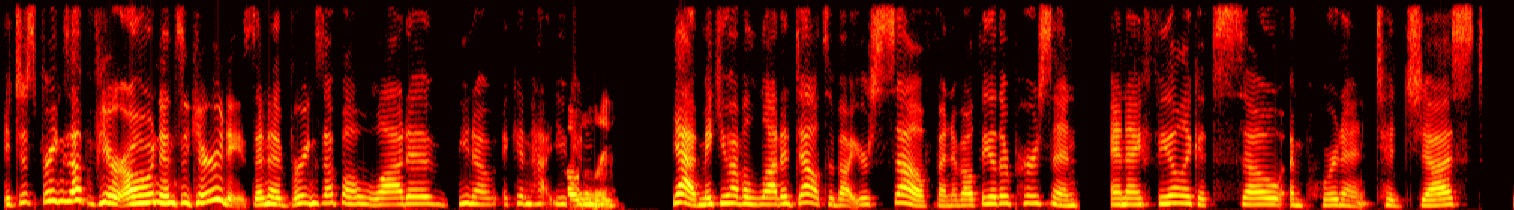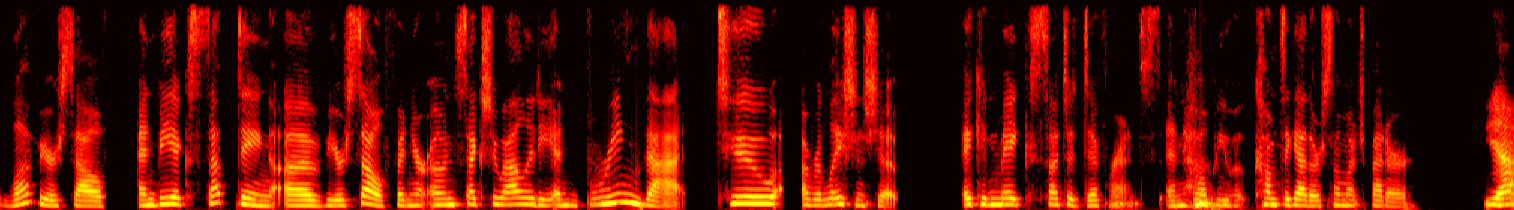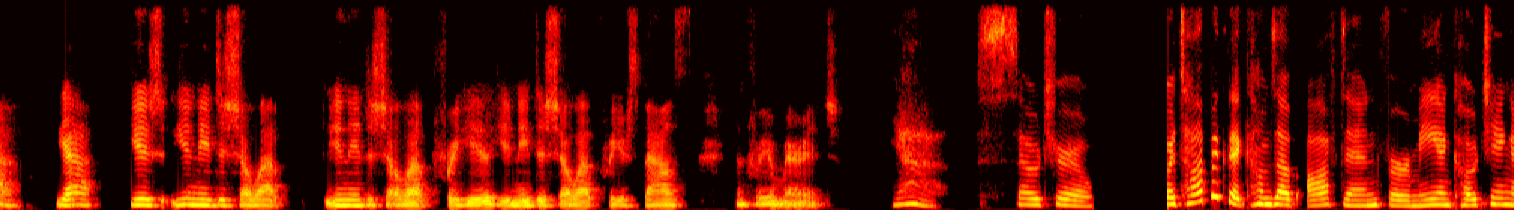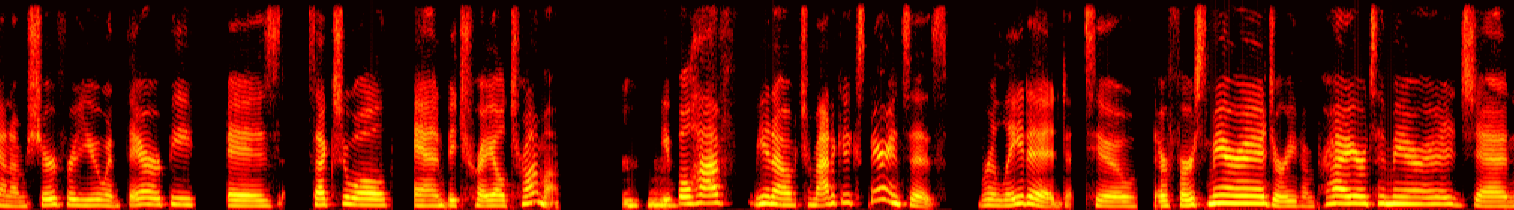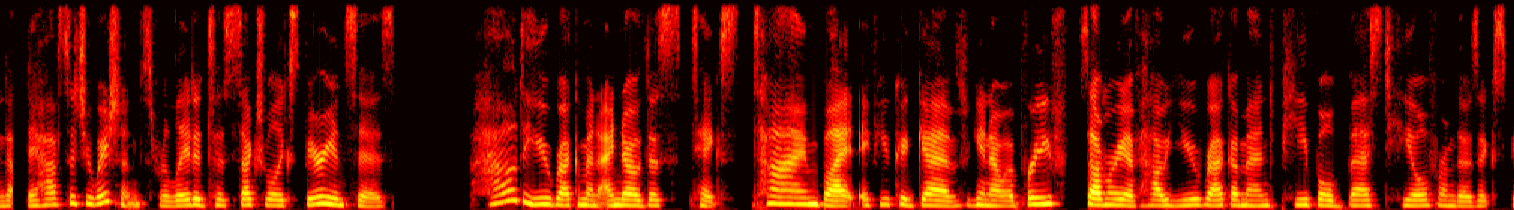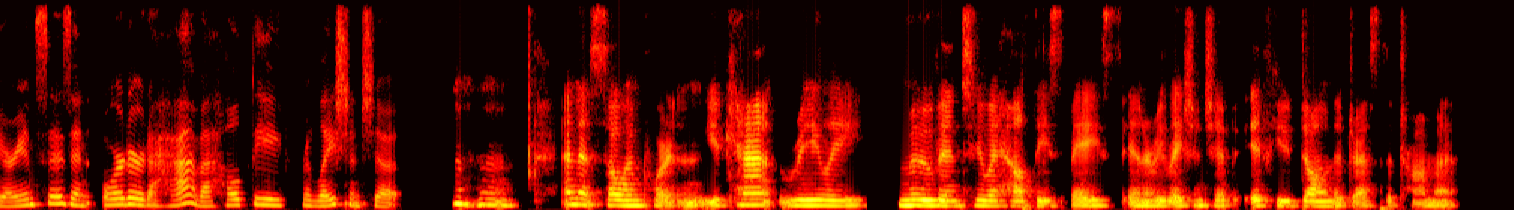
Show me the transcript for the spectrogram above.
it just brings up your own insecurities and it brings up a lot of you know it can have you totally. can yeah make you have a lot of doubts about yourself and about the other person and i feel like it's so important to just love yourself and be accepting of yourself and your own sexuality and bring that to a relationship it can make such a difference and help mm-hmm. you come together so much better yeah yeah you you need to show up you need to show up for you. You need to show up for your spouse and for your marriage. Yeah, so true. A topic that comes up often for me in coaching, and I'm sure for you in therapy, is sexual and betrayal trauma. Mm-hmm. People have, you know, traumatic experiences related to their first marriage or even prior to marriage, and they have situations related to sexual experiences. How do you recommend? I know this takes time, but if you could give, you know, a brief summary of how you recommend people best heal from those experiences in order to have a healthy relationship. Mm-hmm. And it's so important. You can't really move into a healthy space in a relationship if you don't address the trauma.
